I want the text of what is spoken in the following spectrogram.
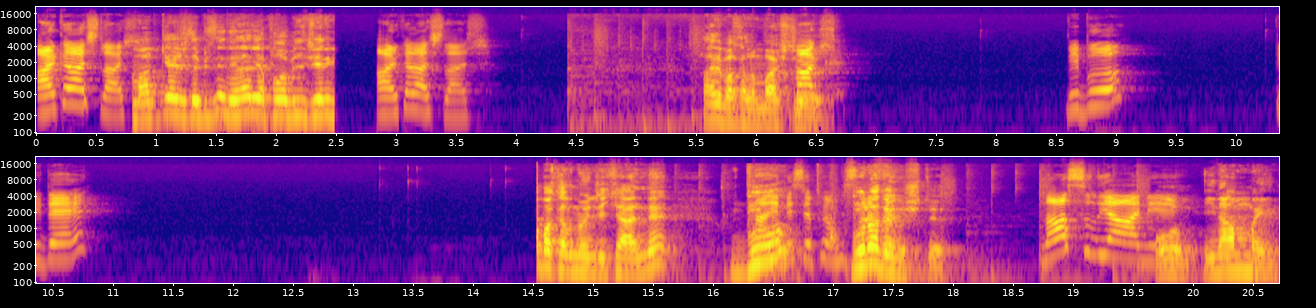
Arkadaşlar. Makyajda bize neler yapılabileceğini Arkadaşlar. Hadi bakalım başlıyoruz. Bak. Bir bu. Bir de. Bakalım önceki haline. Bu buna dönüştü. Nasıl yani? Oğlum inanmayın.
